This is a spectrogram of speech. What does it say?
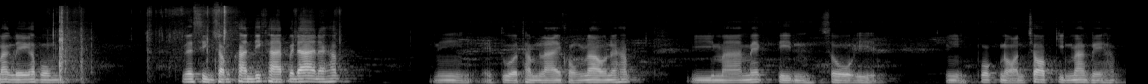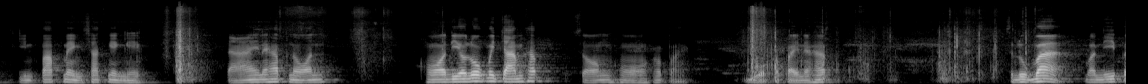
มากเลยครับผมและสิ่งสำคัญที่ขาดไม่ได้นะครับ นี่ไอตัวทำลายของเรานะครับอีมาแมกตินโซเอตนี่พวกหนอนชอบกินมากเลยครับ กินปั๊บแม่งชักแงกๆตายนะครับหนอนห่อเดียวโรคไม่จำครับสองห่อเข้าไป บวกเข้าไปนะครับ สรุปว่าวันนี้ไป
